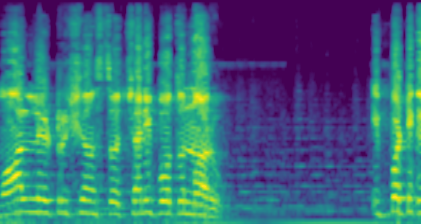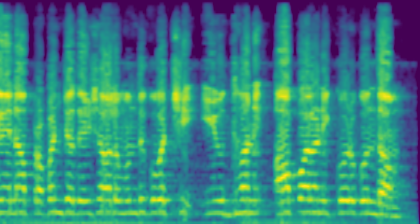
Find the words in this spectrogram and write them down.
మాల్ న్యూట్రిషన్స్తో చనిపోతున్నారు. ఇప్పటికైనా ప్రపంచ దేశాలు ముందుకు వచ్చి ఈ యుద్ధాన్ని ఆపాలని కోరుకుందాం.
